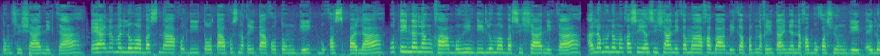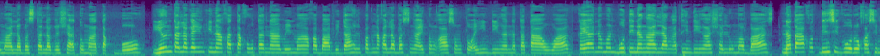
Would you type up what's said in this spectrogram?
itong si Shanika. Kaya naman lumabas na ako dito tapos nakita ko tong gate bukas pala. Puti na lang kamo hindi lumabas si Shanika. Alam mo naman kasi yan si Shanika mga kababi kapag nakita niya nakabukas yung gate ay lumalabas talaga siya at tumatakbo. Yun talaga yung kinakatakutan namin mga kababi dahil pag nakalabas nga itong asong to ay hindi nga natatawag. Kaya naman buti na nga lang at hindi nga siya lumabas. Natakot din siguro kasi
